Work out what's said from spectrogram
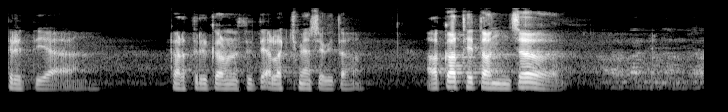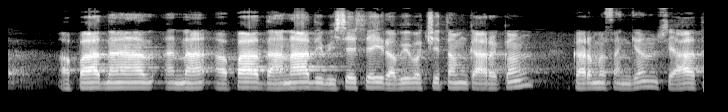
तृतीया। कर्तिकरण स्थिति लक्ष्म्या सेवित। अकथित अपादानादि विशेषरविवक्षित कारक कर्म संज्ञन सैत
